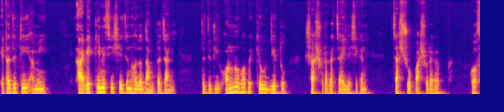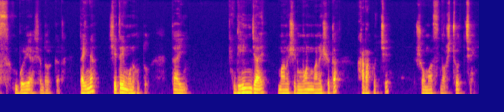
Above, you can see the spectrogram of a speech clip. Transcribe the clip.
এটা যদি আমি আগে কিনেছি সেই জন্য হয়তো দামটা জানি। এটা যদি অন্যভাবে কেউ যেত, সাতশো টাকা চাইলে সেখানে চারশো, পাঁচশো টাকা গস বলে আসা দরকার। তাই না? সেটাই মনে হতো। তাই দিন যায়, মানুষের মন মানসিকতা খারাপ হচ্ছে, সমাজ নষ্ট হচ্ছে।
